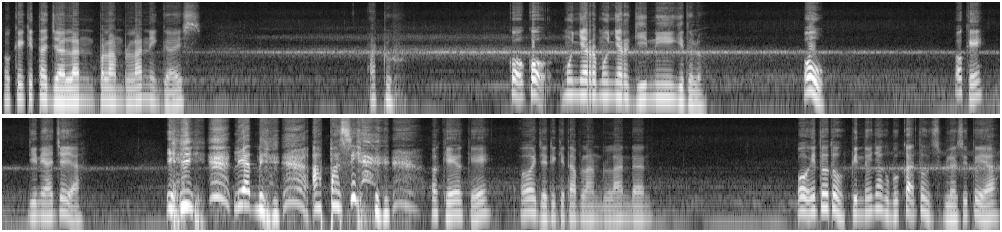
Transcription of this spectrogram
Oke kita jalan pelan-pelan nih guys. Aduh. Kok kok munyer-munyer gini gitu loh. Oh, Oke, gini aja ya. Ih, lihat nih, apa sih? Oke, oke. Oh, jadi kita pelan-pelan dan Oh, itu tuh pintunya kebuka tuh sebelah situ ya.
